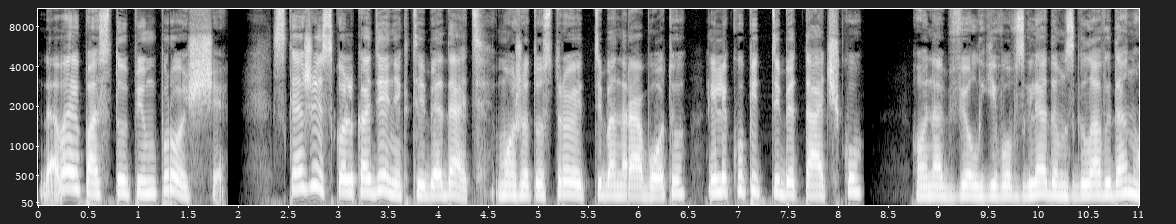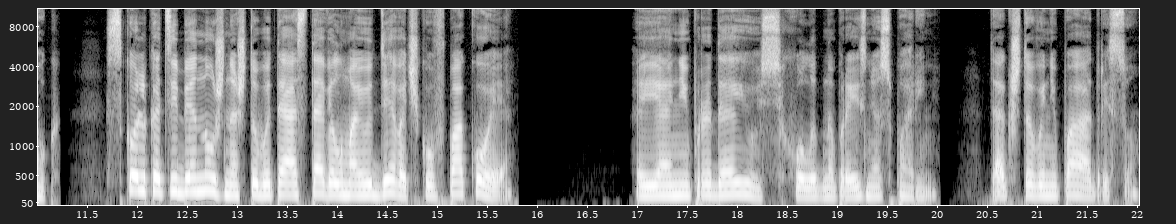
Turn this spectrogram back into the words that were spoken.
Давай поступим проще. Скажи, сколько денег тебе дать? Может, устроить тебя на работу или купить тебе тачку?» Он обвел его взглядом с головы до ног. «Сколько тебе нужно, чтобы ты оставил мою девочку в покое?» «Я не продаюсь», — холодно произнес парень. «Так что вы не по адресу».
